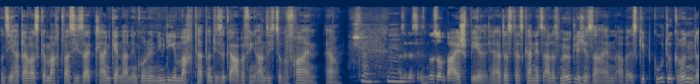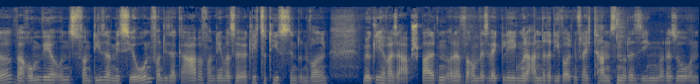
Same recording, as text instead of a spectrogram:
Und sie hat da was gemacht, was sie seit Kleinkind an im Grunde nie gemacht hat. Und diese Gabe fing an, sich zu befreien. Ja. Schön. Hm. Also das ist nur so ein Beispiel. Ja, das, das kann jetzt alles Mögliche sein. Aber es gibt gute Gründe, warum wir uns von dieser Mission, von dieser Gabe, von dem, was wir wirklich zutiefst sind und wollen, möglicherweise abspalten oder warum wir es weglegen oder andere, die wollten vielleicht tanzen oder singen oder so und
